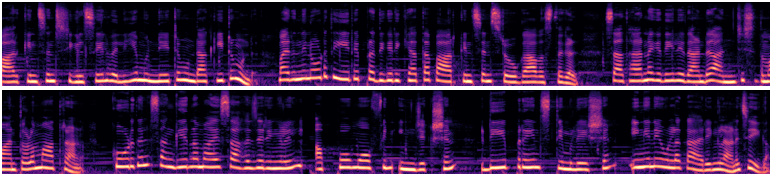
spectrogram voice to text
പാർക്കിൻസൺസ് ചികിത്സയിൽ വലിയ മുന്നേറ്റം ഉണ്ടാക്കിയിട്ടുമുണ്ട്. മരുന്നിനോട് തീരെ പ്രതികരിക്കാത്ത പാർക്കിൻസൺസ് രോഗാവസ്ഥകൾ സാധാരണഗതിയിൽ ഏതാണ്ട് അഞ്ച് ശതമാനത്തോളം മാത്രമാണ് കൂടുതൽ സങ്കീർണമായ സാഹചര്യങ്ങളിൽ apomorphine injection deep brain stimulation ഇങ്ങനെയുള്ള കാര്യങ്ങളാണ് ചെയ്യുക.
